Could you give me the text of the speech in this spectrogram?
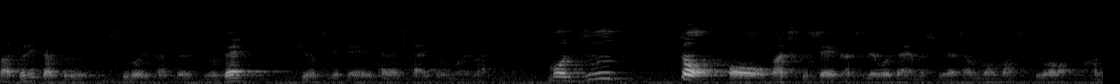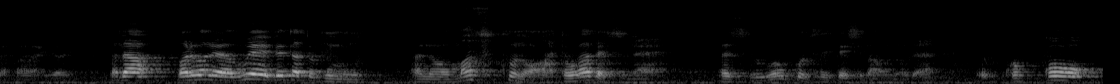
まあとにかくすごい数ですので気をつけていただきたいと思います。もうずっとマスク生活でございます。皆さんもマスクを離さないように。ただ我々は上へ出た時にあのマスクの跡がですねすごくついてしまうのでここ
